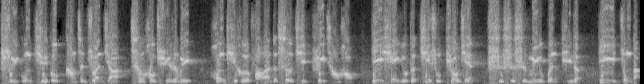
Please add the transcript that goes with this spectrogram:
水工结构抗震专家陈厚群认为，红旗河方案的设计非常好，以现有的技术条件实施是没有问题的，意义重大。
